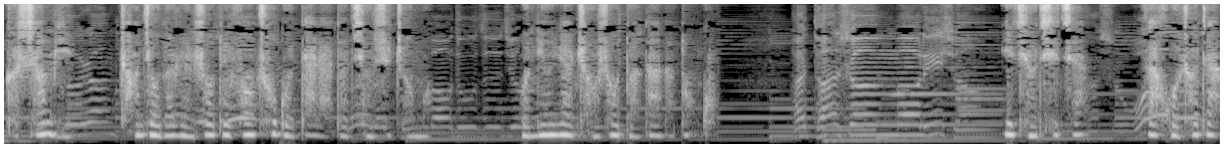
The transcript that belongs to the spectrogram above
可相比长久的忍受对方出轨带来的情绪折磨，我宁愿承受短暂的痛苦。疫情期间，在火车站。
